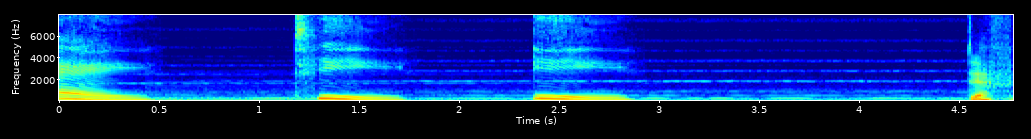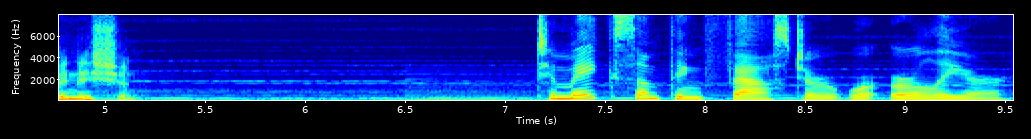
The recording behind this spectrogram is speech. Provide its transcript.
A T E. Definition To make something faster or earlier,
